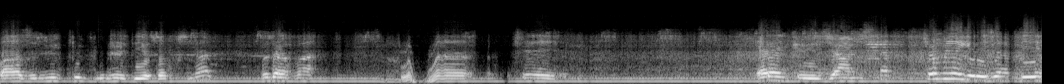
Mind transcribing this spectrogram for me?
bazı mülkü görür diye korkusundan bu defa e, şey Erenköy'ü camisine camiye gireceğim diye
